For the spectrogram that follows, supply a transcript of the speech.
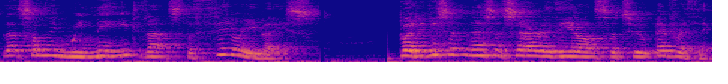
that's something we need, that's the theory base but it isn't necessarily the answer to everything.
